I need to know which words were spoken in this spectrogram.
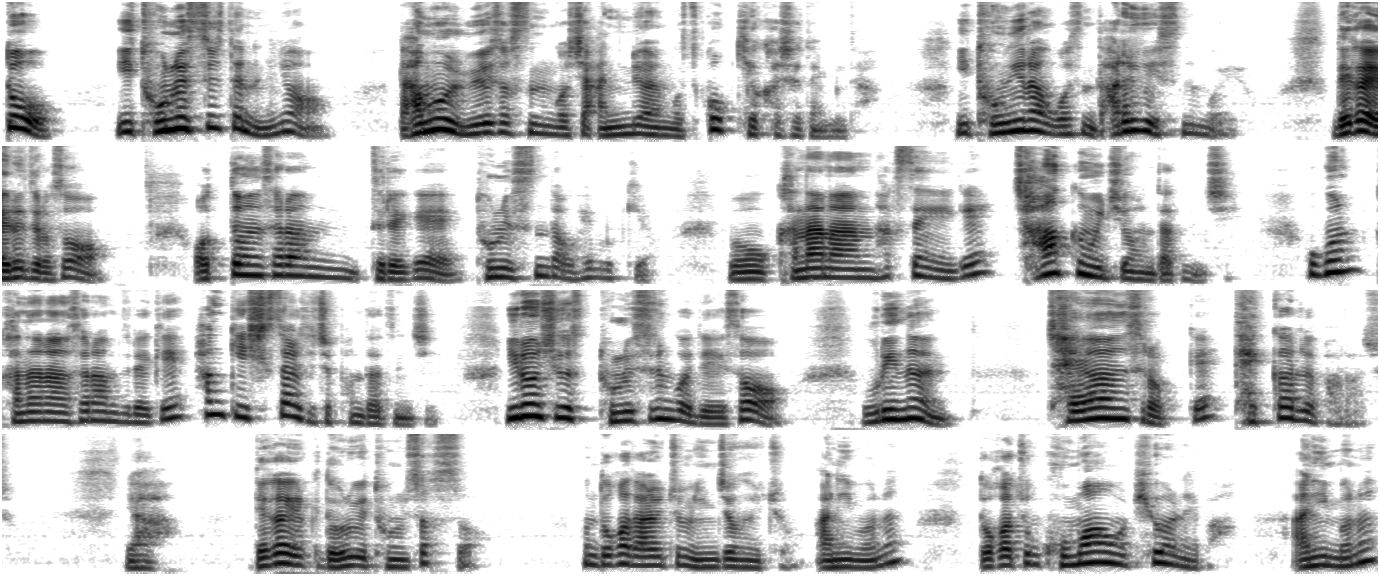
또 이 돈을 쓸 때는요. 남을 위해서 쓰는 것이 아니라는 것을 꼭 기억하셔야 됩니다. 이 돈이라는 것은 나를 위해 쓰는 거예요. 내가 예를 들어서 어떤 사람들에게 돈을 쓴다고 해볼게요. 뭐 가난한 학생에게 장학금을 지원한다든지 혹은 가난한 사람들에게 한 끼 식사를 대접한다든지 이런 식으로 돈을 쓰는 것에 대해서 우리는 자연스럽게 대가를 바라죠. 야, 내가 이렇게 너를 위해 돈을 썼어. 그럼 너가 나를 좀 인정해줘. 아니면은 너가 좀 고마움을 표현해봐. 아니면은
